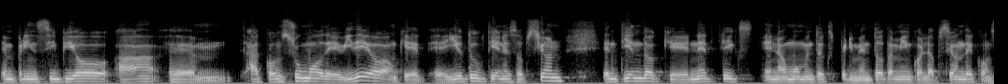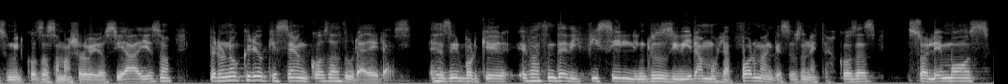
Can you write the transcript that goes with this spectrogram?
en principio a, eh, a consumo de video, aunque eh, YouTube tiene esa opción. Entiendo que Netflix en algún momento experimentó también con la opción de consumir cosas a mayor velocidad y eso, pero no creo que sean cosas duraderas. Es decir, porque es bastante difícil, incluso si viéramos la forma en que se usan estas cosas, solemos,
